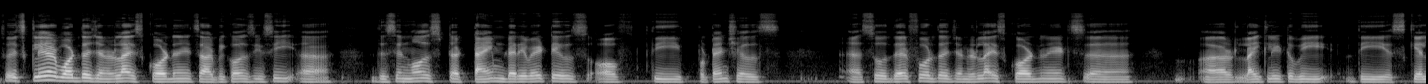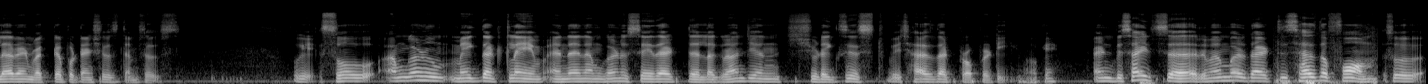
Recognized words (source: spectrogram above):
So, it is clear what the generalized coordinates are because you see uh, this involves the time derivatives of the potentials. Uh, so, therefore, the generalized coordinates uh, are likely to be the scalar and vector potentials themselves. Okay, so I am going to make that claim and then I am going to say that the Lagrangian should exist which has that property. Okay. And besides uh, remember that this has the form. So,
